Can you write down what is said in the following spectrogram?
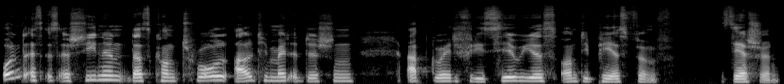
Und es ist erschienen das Control Ultimate Edition Upgrade für die Series und die PS5. Sehr schön.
